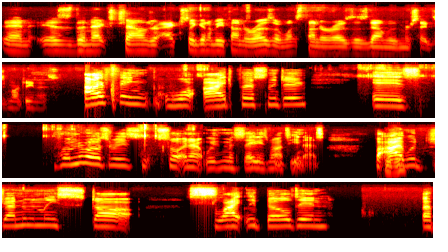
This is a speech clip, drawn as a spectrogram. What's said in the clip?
And is the next challenger actually going to be Thunder Rosa once Thunder Rosa is done with Mercedes Martinez? I think what I'd personally do is Thunder Rosa is sorting out with Mercedes Martinez, but I mm-hmm. would genuinely start slightly building a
